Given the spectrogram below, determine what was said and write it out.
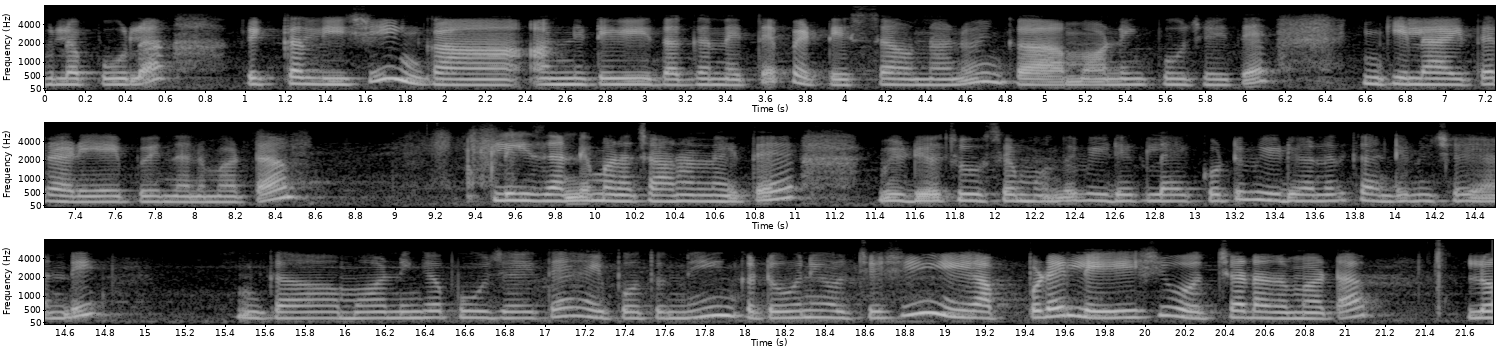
గులాబ్ పువ్వుల రిక్కలు తీసి ఇంకా అన్నిటి దగ్గరనైతే పెట్టేస్తూ ఉన్నాను. ఇంకా మార్నింగ్ పూజ అయితే ఇంక ఇలా అయితే రెడీ అయిపోయింది అనమాట ప్లీజ్ అండి మన ఛానల్ని అయితే వీడియో చూసే ముందు వీడియోకి లైక్ కొట్టి వీడియో అనేది కంటిన్యూ చేయండి. ఇంకా మార్నింగే పూజ అయితే అయిపోతుంది. ఇంకా టోనీ వచ్చేసి అప్పుడే లేచి వచ్చాడనమాట లో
